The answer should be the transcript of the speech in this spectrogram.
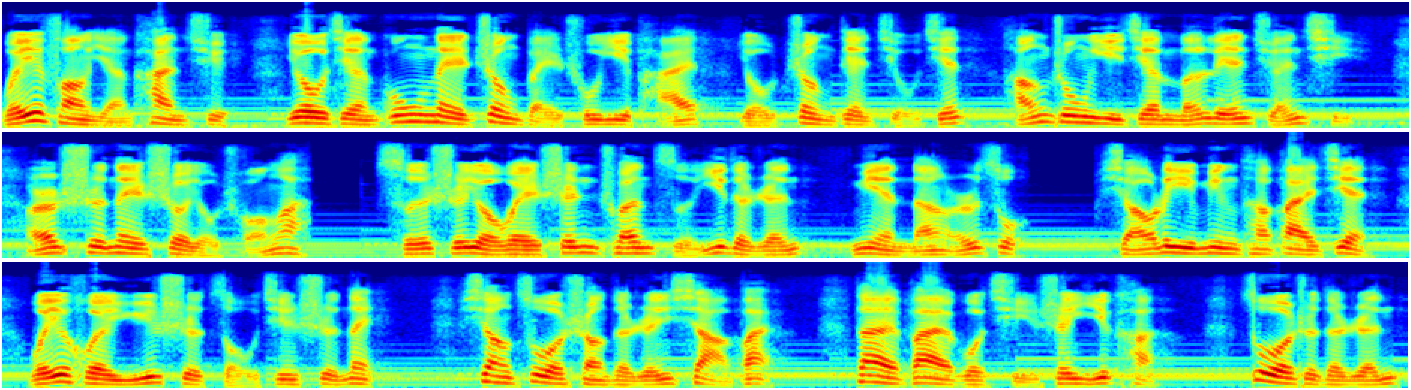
韦放眼看去。又见宫内正北处一排有正殿九间，堂中一间门帘卷起，而室内设有床案。此时有位身穿紫衣的人面南而坐，小吏命他拜见。韦慧于是走进室内，向座上的人下拜。待拜过，起身一看，坐着的人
